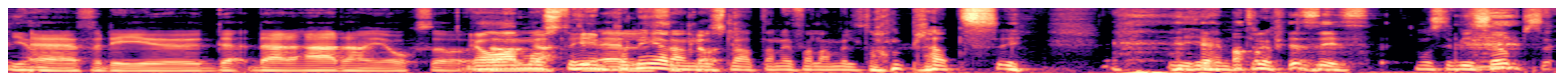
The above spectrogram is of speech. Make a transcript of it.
Ja. Eh, för det är ju, där är han ju också Ja, han måste ju imponera nu. Zlatan ifall han vill ta en plats i, i Ja, EM-truppen. precis. måste visa upp sig.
